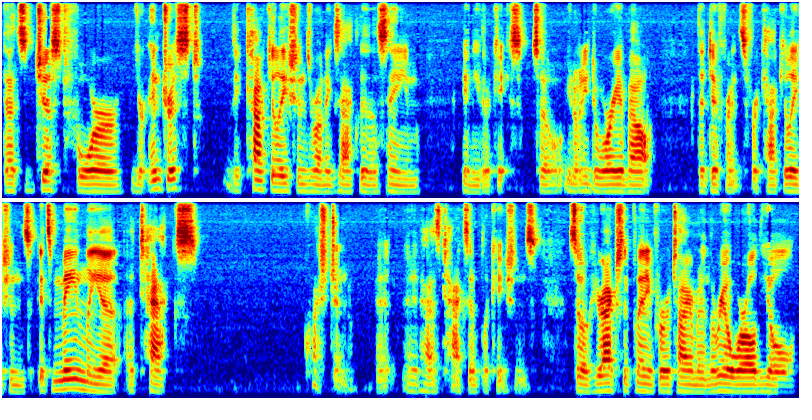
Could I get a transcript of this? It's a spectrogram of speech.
That's just for your interest. The calculations run exactly the same in either case. So you don't need to worry about the difference for calculations. It's mainly a, a tax question. It, it, has tax implications. So if you're actually planning for retirement in the real world, you'll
